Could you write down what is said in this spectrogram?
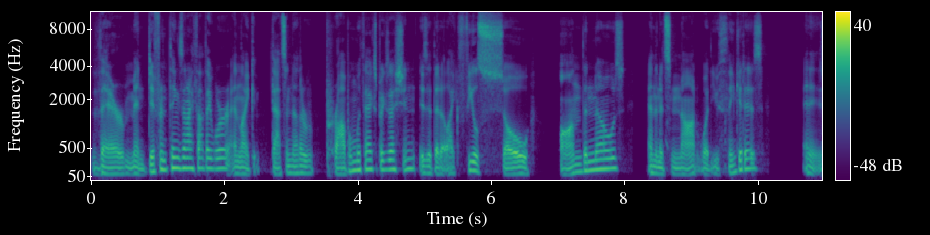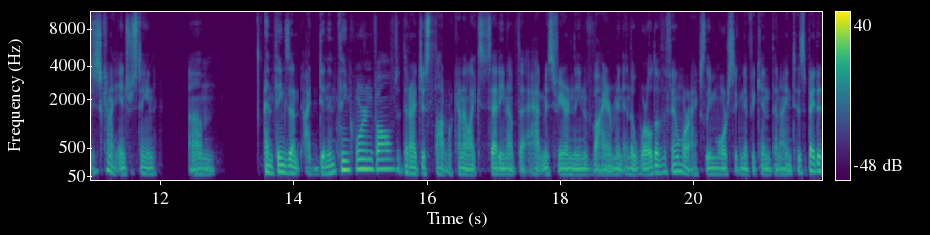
there meant different things than I thought they were. And like that's another problem with the exposition is it that it like feels so on the nose and then it's not what you think it is. And it's just kind of interesting. Um, and things that I didn't think were involved that I just thought were kind of like setting up the atmosphere and the environment and the world of the film were actually more significant than I anticipated.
